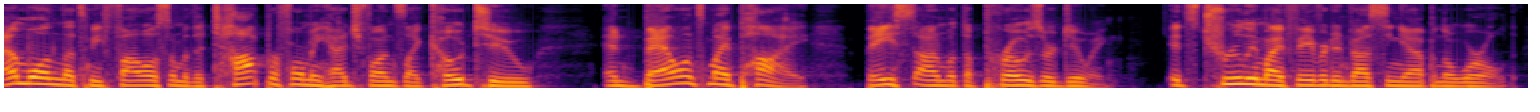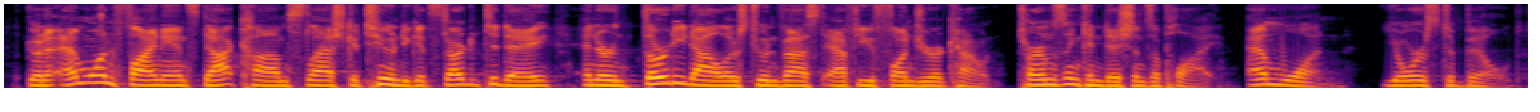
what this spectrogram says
M1 lets me follow some of the top performing hedge funds like Coatue and balance my pie based on what the pros are doing. It's truly my favorite investing app in the world. Go to m1finance.com slash Kitun to get started today and earn $30 to invest after you fund your account. Terms and conditions apply. M1, yours to build.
